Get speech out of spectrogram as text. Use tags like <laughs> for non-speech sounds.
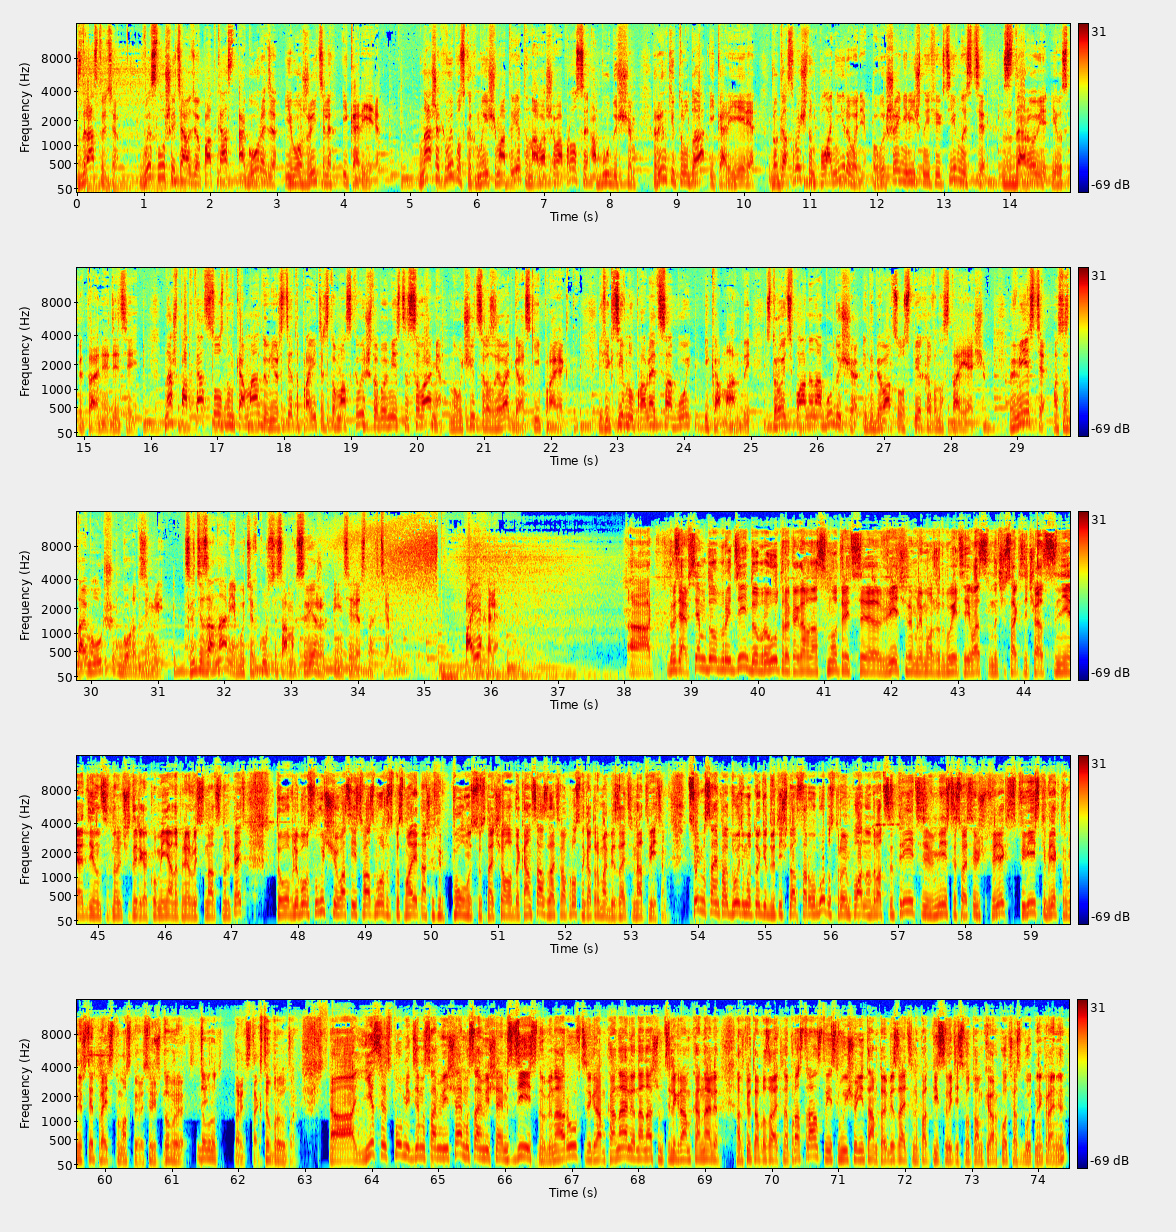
Здравствуйте! Вы слушаете аудиоподкаст о городе, его жителях и карьере. В наших выпусках мы ищем ответы на ваши вопросы о будущем, рынке труда и карьере, долгосрочном планировании, повышении личной эффективности, здоровье и воспитании детей. Наш подкаст создан командой Университета правительства Москвы, чтобы вместе с вами научиться развивать городские проекты, эффективно управлять собой и командой, строить планы на будущее и добиваться успеха в настоящем. Вместе мы создаем лучший город Земли. Следите за нами и будьте в курсе самых свежих и интересных тем. Поехали! А, друзья, всем добрый день, доброе утро, когда вы нас смотрите вечером или, может быть, и у вас на часах сейчас не 11.04, как у меня, например, 18.05, то в любом случае у вас есть возможность посмотреть наш эфир полностью с начала до конца, задать вопрос, на который мы обязательно ответим. Сегодня мы с вами подводим итоги 2022 года, строим план на 23 вместе с Василием Фивейским, ректором Университета правительства Москвы. Василий доброе... Доброе утро. Давайте так, доброе утро. А, если вспомнить, где мы с вами вещаем, мы с вами вещаем здесь, на вебинару, в телеграм-канале, на нашем телеграм-канале «Открытое образовательное пространство». Если вы еще не там, то обязательно подписывайтесь, вот вам QR-код сейчас будет на экране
